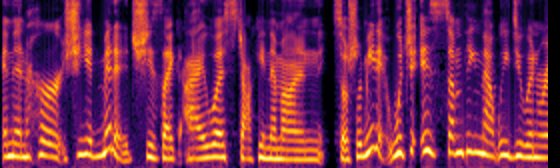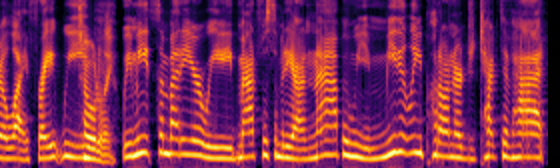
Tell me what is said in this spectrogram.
And then her, she admitted, she's like, I was stalking them on social media, which is something that we do in real life, right? We Totally. we meet somebody or we match with somebody on an app and we immediately put on our detective hat,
